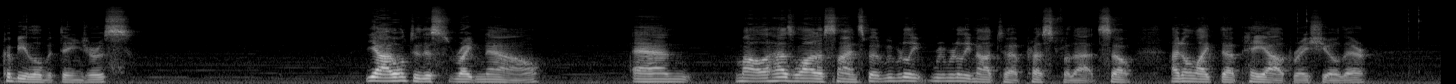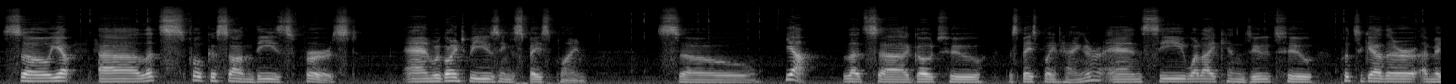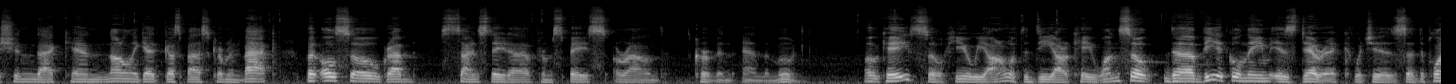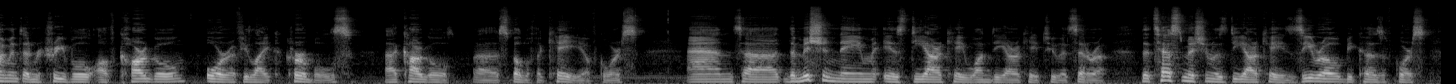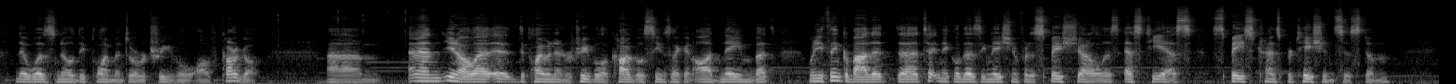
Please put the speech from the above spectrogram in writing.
Could be a little bit dangerous. Yeah, I won't do this right now. And, well, it has a lot of science, but we really, we're really not uh, pressed for that. So, I don't like the payout ratio there. So, yep, uh, let's focus on these first. And we're going to be using the space plane. So, yeah, let's uh, go to the spaceplane hangar and see what I can do to put together a mission that can not only get Guzbas Kerman back, but also grab science data from space around Kerbin and the moon. Okay, so here we are with the DRK-1. So the vehicle name is Derek, which is Deployment and Retrieval of Cargo, or if you like, Kerbals. Uh, cargo uh, spelled with a K, of course and uh, the mission name is DRK1, DRK2, etc. The test mission was DRK0 because, of course, there was no deployment or retrieval of cargo. Um, and, you know, uh, uh deployment and retrieval of cargo seems like an odd name, but when you think about it, the technical designation for the space shuttle is STS, Space Transportation System.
